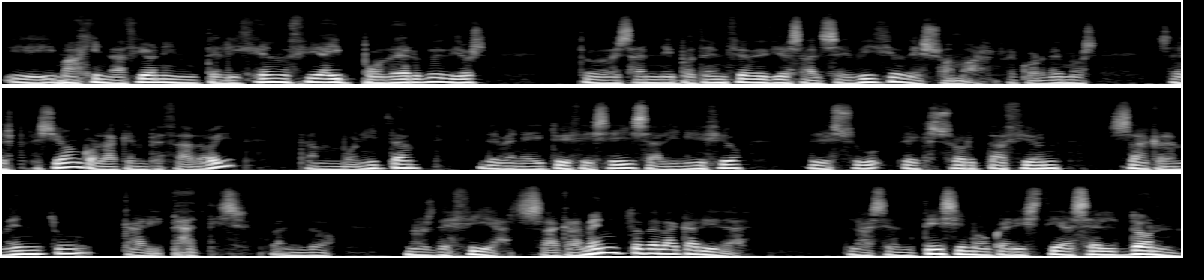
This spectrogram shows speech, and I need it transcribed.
imaginación, inteligencia y poder de Dios, toda esa omnipotencia de Dios al servicio de su amor. Recordemos esa expresión con la que he empezado hoy, tan bonita, de Benedicto XVI al inicio de su exhortación Sacramentum Caritatis, cuando nos decía, Sacramento de la Caridad, la Santísima Eucaristía es el don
